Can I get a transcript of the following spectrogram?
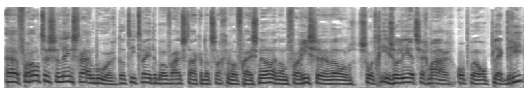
uh, vooral tussen Leenstra en Boer. Dat die twee er bovenuit staken, dat zag je wel vrij snel. En dan Van Riesen wel een soort geïsoleerd, zeg maar, op, uh, op plek drie.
